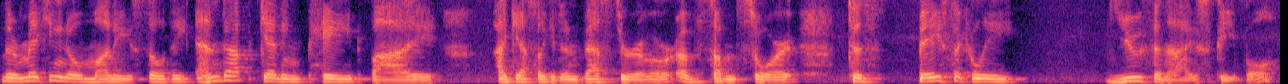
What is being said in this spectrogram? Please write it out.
they're making no money, so they end up getting paid by, I guess, like an investor or of some sort to basically euthanize people.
